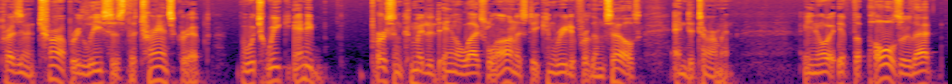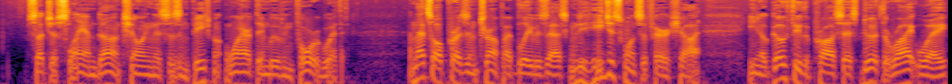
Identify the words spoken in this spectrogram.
President Trump releases the transcript, which we any person committed to intellectual honesty can read it for themselves and determine. You know, if the polls are that such a slam dunk showing this is impeachment, why aren't they moving forward with it? And that's all President Trump, I believe, is asking. He just wants a fair shot. You know, go through the process, do it the right way,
